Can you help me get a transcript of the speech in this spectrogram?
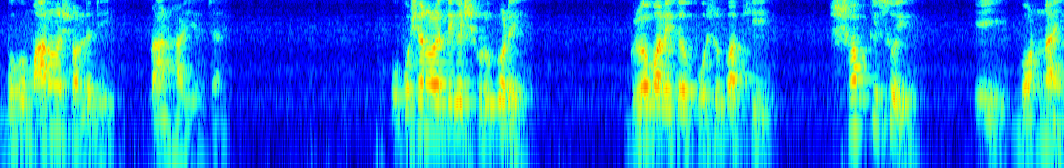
বহু মানুষ অলরেডি প্রাণ হারিয়েছেন। উপাসনালয় থেকে শুরু করে গৃহপালিত পশু পাখি সব কিছুই এই বন্যায়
